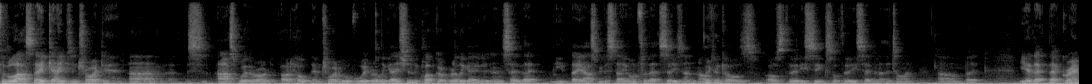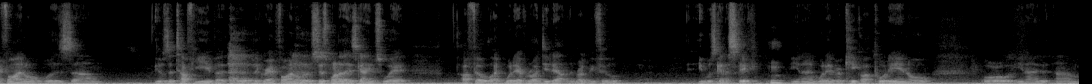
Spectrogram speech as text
for the last eight games and tried to uh, whether I'd, I'd help them try to avoid relegation. The club got relegated, and so that they asked me to stay on for that season. I Okay. think I was I was thirty six or thirty seven at the time. Um, but yeah, that, that grand final was um, it was a tough year, but the, the grand final it was just one of those games where I felt like whatever I did out in the rugby field, it was going to stick. Mm. You know, whatever kick I put in or or you know um,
